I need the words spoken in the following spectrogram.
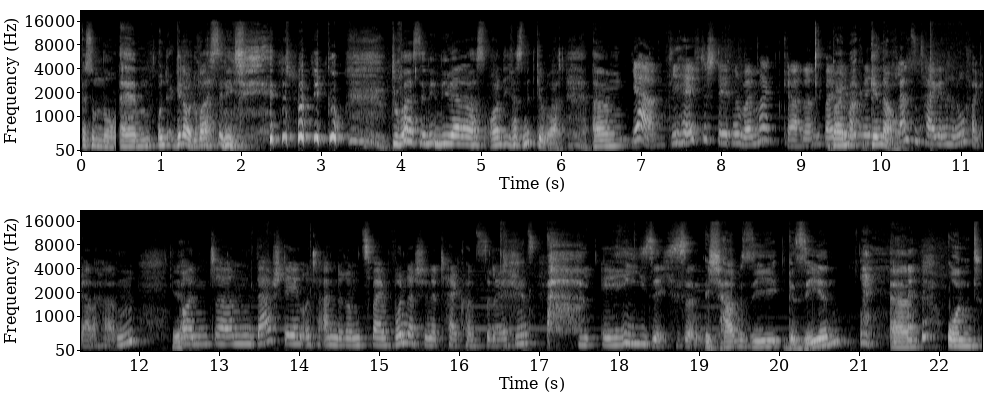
Ist um no. ähm, Und genau, du warst in den. Entschuldigung. Du warst in den Niederlanden, hast ordentlich was mitgebracht. Ähm, Ja, die Hälfte steht nur beim Markt gerade, weil Beim wir Ma- nämlich genau. die Pflanzentage in Hannover gerade haben. Ja. Und ähm, da stehen unter anderem zwei wunderschöne Tile Constellations, die riesig sind. Ich habe sie gesehen ähm, und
